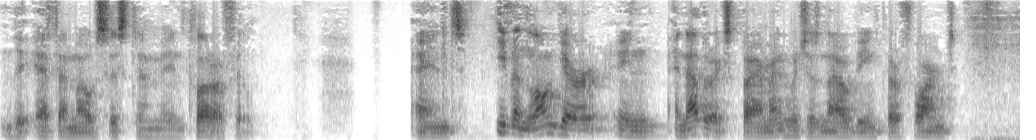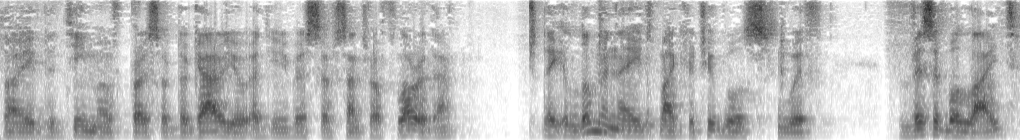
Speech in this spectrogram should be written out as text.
the FMO system in chlorophyll. And even longer in another experiment, which is now being performed by the team of Professor Dogariu at the University of Central Florida. They illuminate microtubules with visible light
